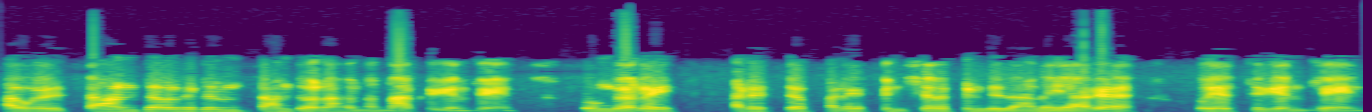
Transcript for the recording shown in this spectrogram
அவர்களை தாழ்ந்தவர்களிலும் தாழ்ந்தவராக நான் ஆக்குகின்றேன். உங்களை அடுத்த படைப்பின் சிறப்பின் மீது அணையாக உயர்த்துகின்றேன்.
